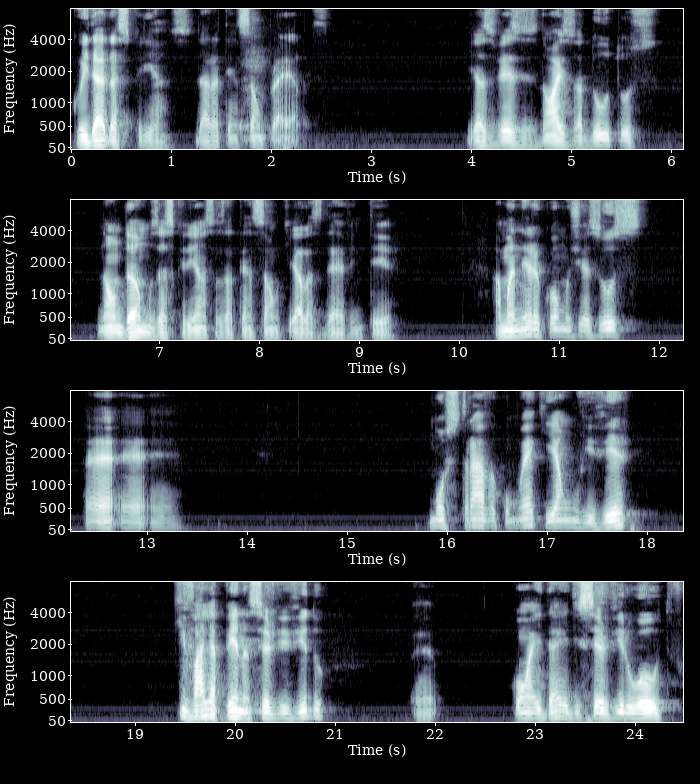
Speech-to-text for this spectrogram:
cuidar das crianças, dar atenção para elas. E às vezes nós adultos não damos às crianças a atenção que elas devem ter. A maneira como Jesus é, é, é, mostrava como é que é um viver que vale a pena ser vivido é, com a ideia de servir o outro.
